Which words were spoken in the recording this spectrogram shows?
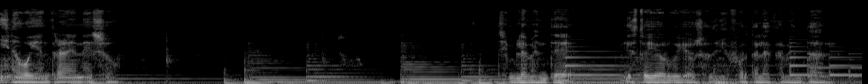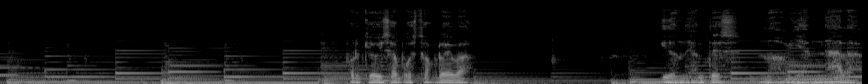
Y no voy a entrar en eso. Simplemente estoy orgulloso de mi fortaleza mental. Porque hoy se ha puesto a prueba. Y donde antes no había nada.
